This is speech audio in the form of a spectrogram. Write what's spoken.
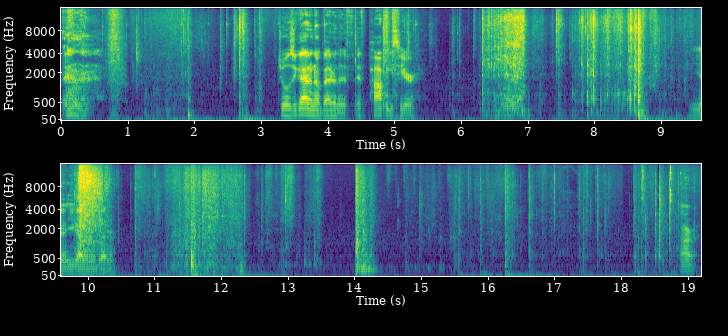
Jules, you gotta know better that if, if Poppy's here, yeah, you gotta know better. All right.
